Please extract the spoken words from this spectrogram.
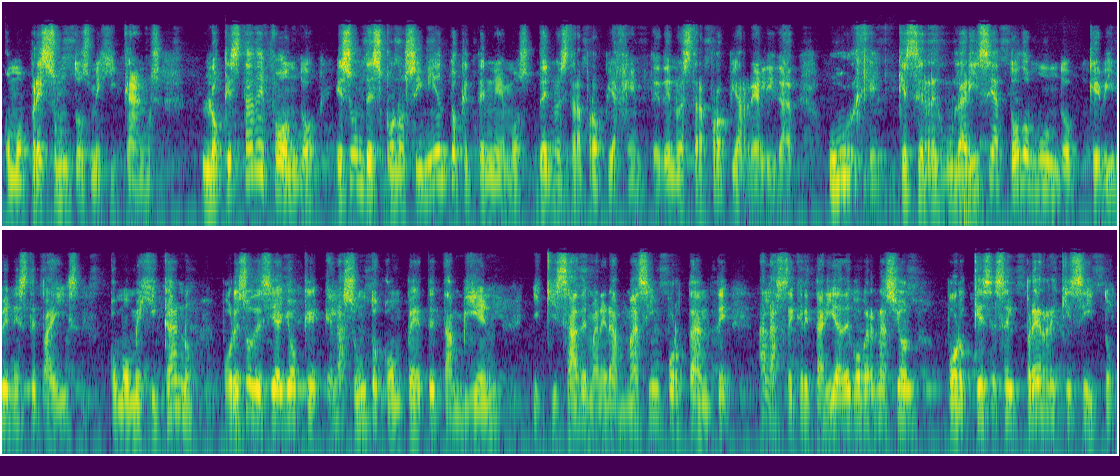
como presuntos mexicanos. Lo que está de fondo es un desconocimiento que tenemos de nuestra propia gente, de nuestra propia realidad. Urge que se regularice a todo mundo que vive en este país como mexicano. Por eso decía yo que el asunto compete también y quizá de manera más importante a la Secretaría de Gobernación, porque ese es el prerequisito,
